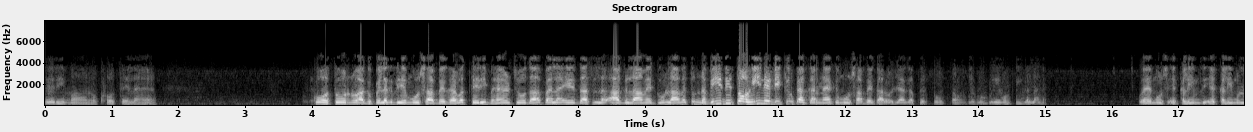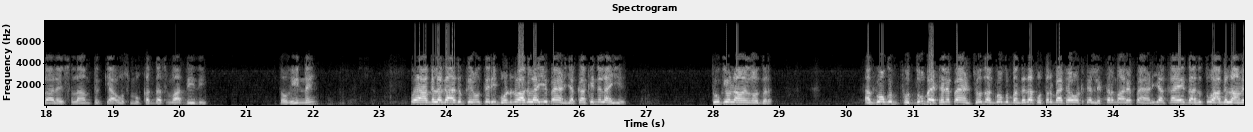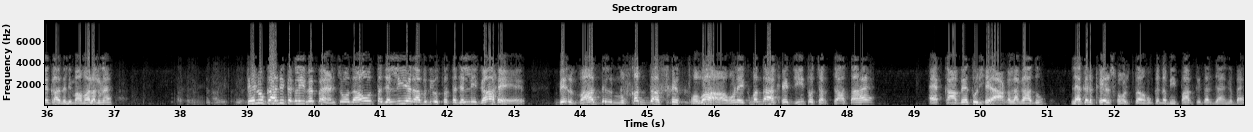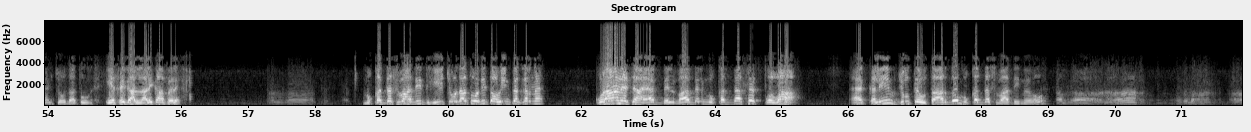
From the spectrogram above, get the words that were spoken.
تیری ماں نو کھوتے لائیں کو تور نو اگ پہ لگ دیے موسا بے گھر، وہ تیری بہن چودا پہلا اے دس اگ لاویں کیوں لاویں تو نبی دی توہین ایڈی کیوں پیا کرنا ہے کہ موسا بے گھر ہو جائے گا? پھر سوچتا ہوں یہ ہوں کی گلا نے؟ کلیم کلیم اللہ علیہ السلام تو کیا اس مقدس وادی دی؟ توہین نہیں؟ وہ اگ لگا دو کیوں تیری بونڈ نو اگ لائیے بھن جکا کن لائیے؟ تو کیوں لاویں گا ادھر؟ اگوں کوئی فدو بیٹھے نے بھن چو اگوں کوئی بندے دا پتر بیٹھا اٹھ کے لتر مارے بھن جکا یہ دس تو اگ لاویں کا دلی ماما لگنا ہے۔ تینو کا دی تکلیف ہے بھن؟ چو دا او تجلی ہے، رب دی اتنے تجلی گاہ ہے۔ بل وادل مقدس فوا ہوں ایک بندہ آخے جی تو چرچا آتا ہے۔ اے کعبے تجھے آگ لگا دوں۔ لیکن پھر سوچتا ہوں کہ نبی پاک کدھر جائیں گے؟ بہن چودہ، تو ایسے گل والی کافر ہے۔ مقدس وادی دھی چودہ، تو ادی توہین پہ کرنا ہے۔ قرآن چاہیا بل وادل مقدس فوا اے کلیم، جوتے اتار دو، مقدس وادی میں ہو۔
